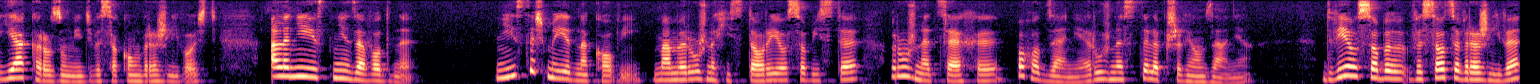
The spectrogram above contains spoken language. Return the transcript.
jak rozumieć wysoką wrażliwość, ale nie jest niezawodny. Nie jesteśmy jednakowi, mamy różne historie osobiste, różne cechy, pochodzenie, różne style przywiązania. Dwie osoby wysoce wrażliwe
